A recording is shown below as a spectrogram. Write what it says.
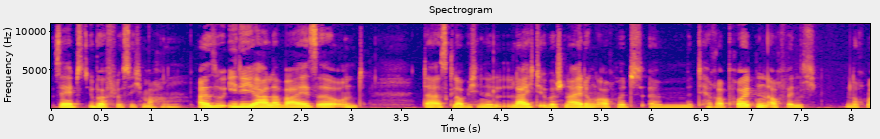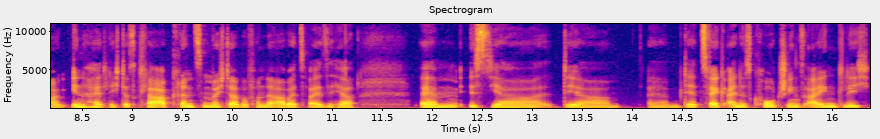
selbst überflüssig machen. Also idealerweise, und da ist, glaube ich, eine leichte Überschneidung auch mit, ähm, mit Therapeuten, auch wenn ich nochmal inhaltlich das klar abgrenzen möchte, aber von der Arbeitsweise her ähm, ist ja der, ähm, der Zweck eines Coachings eigentlich,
